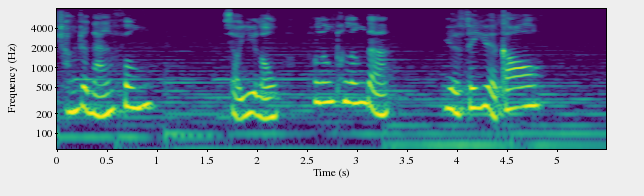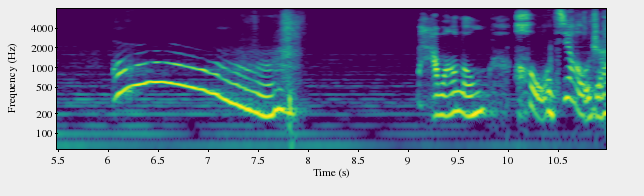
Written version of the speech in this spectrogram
乘着南风，小翼龙扑棱扑棱的越飞越高。哦！霸王龙吼叫着，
